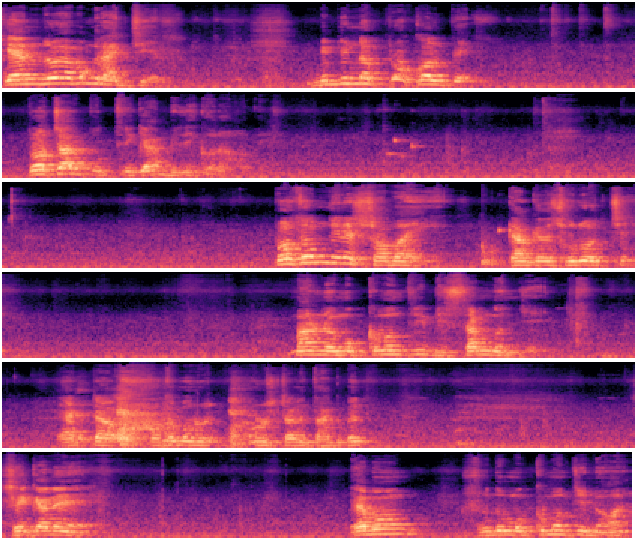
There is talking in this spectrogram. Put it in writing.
কেন্দ্র এবং রাজ্যের বিভিন্ন প্রকল্পের প্রচার পত্রিকা বিলি করা হবে। প্রথম দিনের সবাই কালকে শুরু হচ্ছে। মাননীয় মুখ্যমন্ত্রী বিশ্রামগঞ্জে একটা প্রথম অনুষ্ঠানে থাকবেন। সেখানে এবং শুধু মুখ্যমন্ত্রী নয়,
